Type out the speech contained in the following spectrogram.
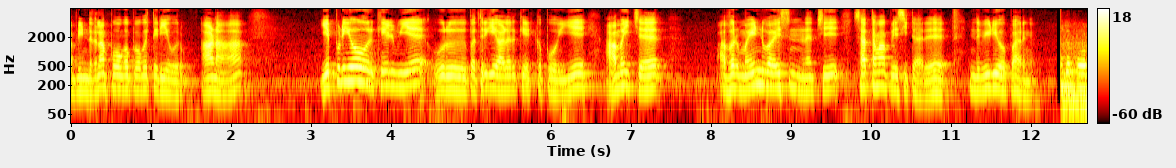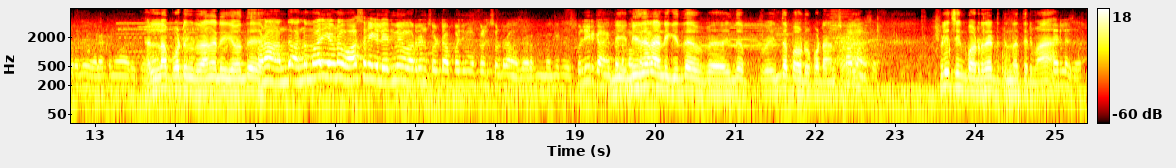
அப்படின்றதெல்லாம் போக போக தெரிய வரும். ஆனால் எப்படியோ ஒரு கேள்வியை ஒரு பத்திரிகையாளர் கேட்க போய் அமைச்சர் அவர் மைண்ட் வாய்ஸ்ன்னு நினச்சி சத்தமாக பேசிட்டாரு. இந்த வீடியோவை பாருங்கள் வந்து போடுறது வழக்கமாக இருக்கும். எல்லாம் போட்டுக்கிறாங்க நீங்கள் வந்து ஆனால் அந்த அந்த மாதிரியான வாசனைகள் எதுவுமே வரலன்னு சொல்லிட்டு அப்போதைக்கு மக்கள் சொல்கிறாங்க சார். சொல்லியிருக்காங்க. நீ தானே அன்றைக்கி இந்த இந்த இந்த பவுடர் போட்டாங்கன்னு சொன்னேன் ஆமாங்க சார். ப்ளீச்சிங் பவுடர் ரேட்டு என்ன தெரியுமா? தெரியல சார்.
